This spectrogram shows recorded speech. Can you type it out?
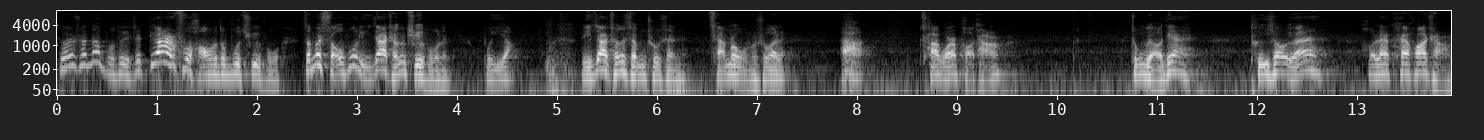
有人说那不对，这第二富豪都不屈服，怎么首富李嘉诚屈服了？不一样。李嘉诚什么出身呢？前面我们说了，啊，茶馆跑堂，钟表店，推销员，后来开花厂。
